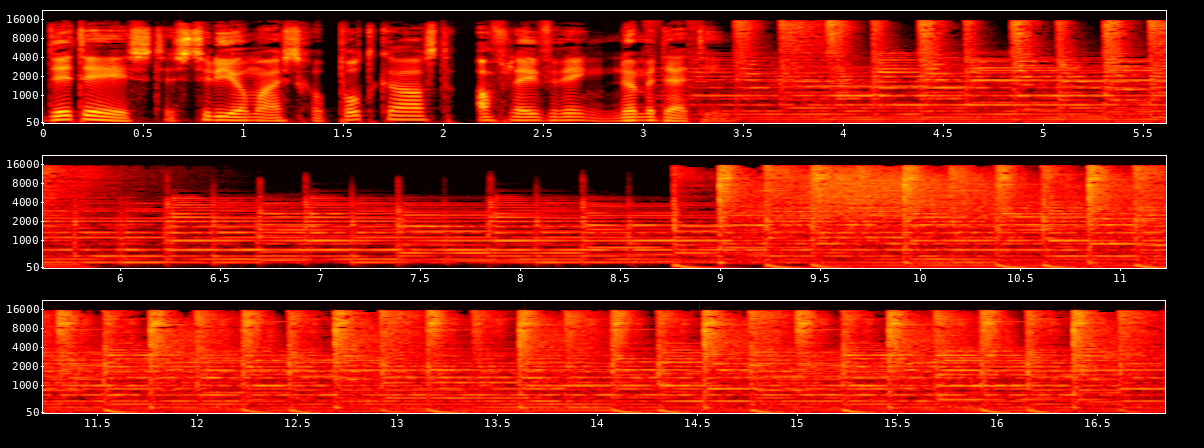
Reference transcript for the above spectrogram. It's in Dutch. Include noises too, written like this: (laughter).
Dit is de Studio Maestro podcast, aflevering nummer 13.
